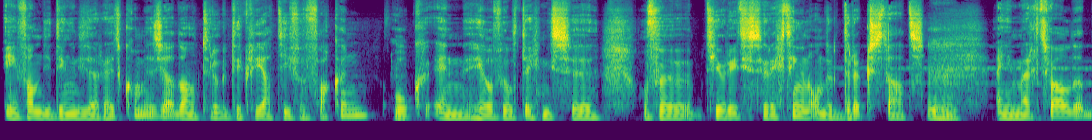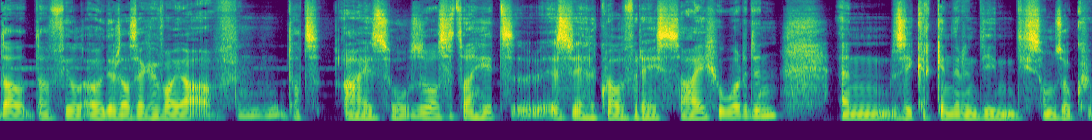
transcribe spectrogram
Een van die dingen die daaruit komen is ja, dan natuurlijk de creatieve vakken ook in heel veel technische of uh, theoretische richtingen onder druk staat. Mhm. En je merkt wel dat, dat, dat, veel ouders al zeggen van ja, dat ASO, zoals het dan heet, is eigenlijk wel vrij saai geworden. En zeker kinderen die, die soms ook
